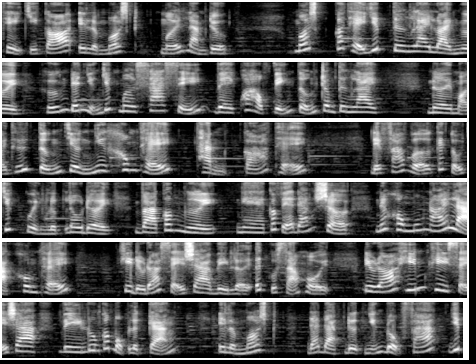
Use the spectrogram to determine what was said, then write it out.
thì chỉ có Elon Musk mới làm được. Musk có thể giúp tương lai loài người hướng đến những giấc mơ xa xỉ về khoa học viễn tưởng trong tương lai, nơi mọi thứ tưởng chừng như không thể thành có thể. Để phá vỡ các tổ chức quyền lực lâu đời và con người nghe có vẻ đáng sợ nếu không muốn nói là không thể. Khi điều đó xảy ra vì lợi ích của xã hội, điều đó hiếm khi xảy ra vì luôn có một lực cản. Elon Musk đã đạt được những đột phá giúp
